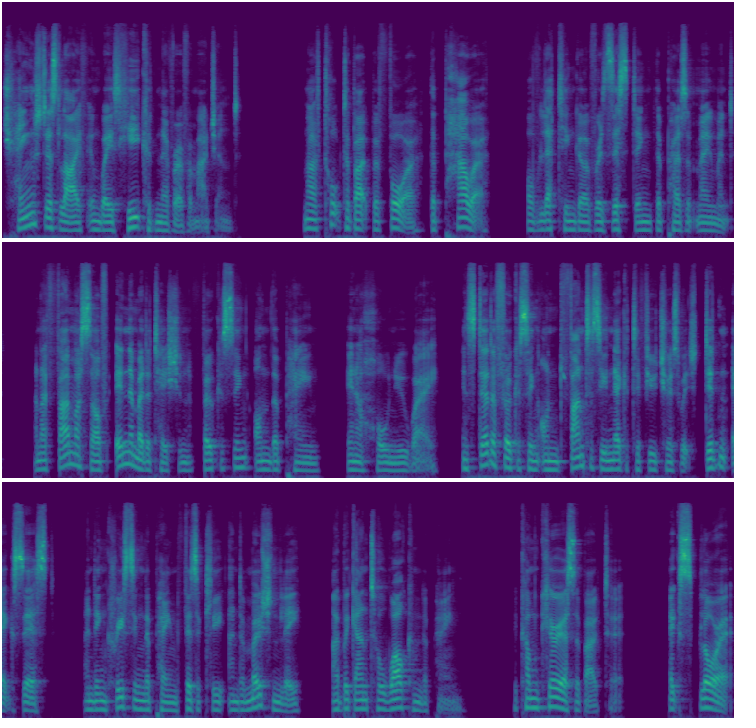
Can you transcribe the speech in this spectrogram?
changed his life in ways he could never have imagined. Now, I've talked about before the power of letting go of resisting the present moment and I found myself in the meditation focusing on the pain in a whole new way. Instead of focusing on fantasy negative futures which didn't exist and increasing the pain physically and emotionally, I began to welcome the pain, become curious about it, explore it,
